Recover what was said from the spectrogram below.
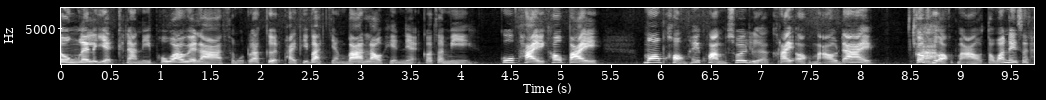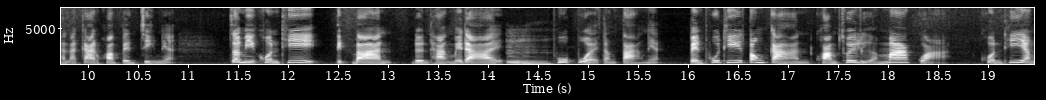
ลงรายละเอียดขนาดนี้เพราะว่าเวลาสมมติว่าเกิดภัยพิบัติอย่างบ้านเราเห็นเนี่ย ก็จะมีกู้ภัยเข้าไปมอบของให้ความช่วยเหลือใครออกมาเอาได้ ก็คือออกมาเอา แต่ว่าในสถานการณ์ความเป็นจริงเนี่ย จะมีคนที่ติดบ้านเดินทางไม่ได้อืมผู้ป่วยต่างๆ เนี่ย เป็นผู้ที่ต้องการความช่วยเหลือมากกว่า คนที่ยัง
